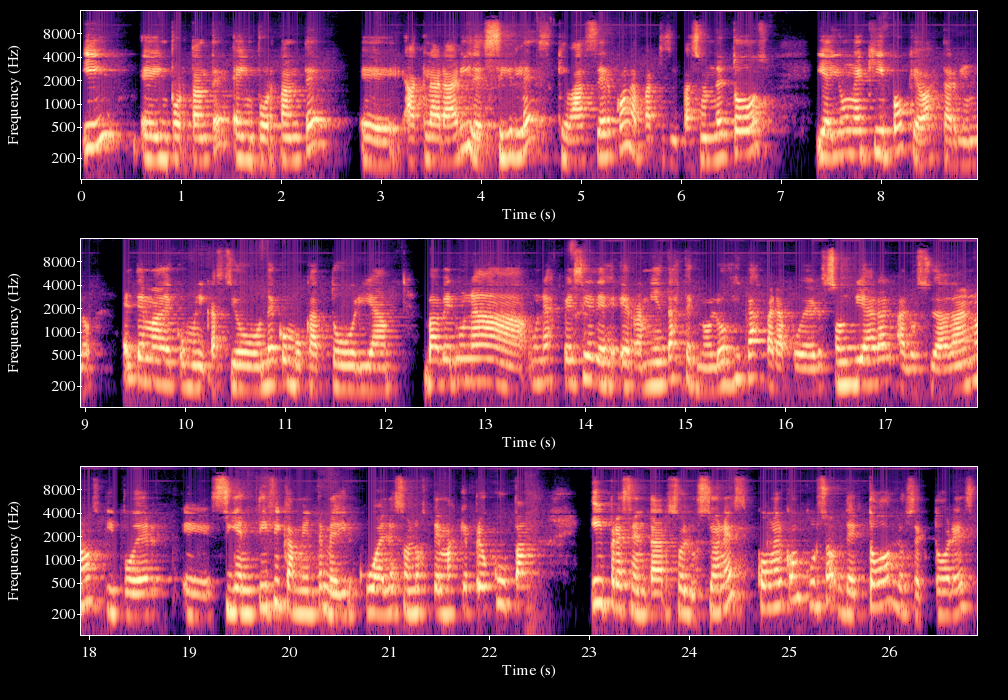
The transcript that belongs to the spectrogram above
Y eh, importante, e importante eh, aclarar y decirles que va a ser con la participación de todos y hay un equipo que va a estar viendo el tema de comunicación, de convocatoria, va a haber una, una especie de herramientas tecnológicas para poder sondear a, los ciudadanos y poder eh, científicamente medir cuáles son los temas que preocupan y presentar soluciones con el concurso de todos los sectores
